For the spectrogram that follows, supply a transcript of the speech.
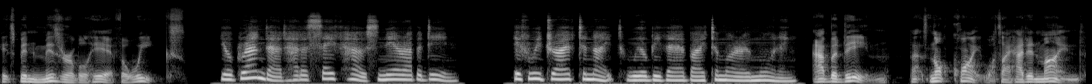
It's been miserable here for weeks. Your grandad had a safe house near Aberdeen. If we drive tonight, we'll be there by tomorrow morning. Aberdeen? That's not quite what I had in mind.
